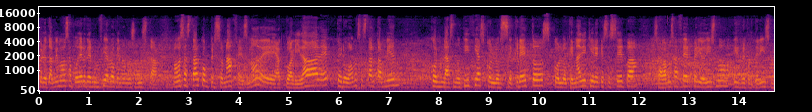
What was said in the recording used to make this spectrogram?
pero también vamos a poder denunciar lo que no nos gusta. Vamos a estar con personajes, ¿no? De actualidad, eh, pero vamos a estar también con las noticias, con los secretos, con lo que nadie quiere que se sepa. O sea, vamos a hacer periodismo y reporterismo.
